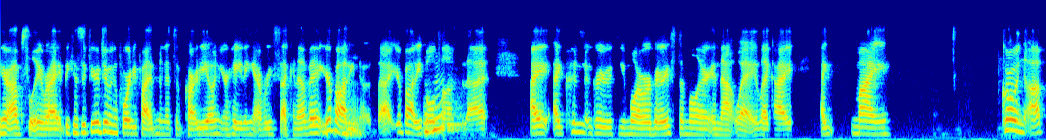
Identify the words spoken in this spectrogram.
you're absolutely right. Because if you're doing 45 minutes of cardio and you're hating every second of it, your body mm-hmm. knows that. Your body holds mm-hmm. on to that. I I couldn't agree with you more. We're very similar in that way. Like I I my growing up,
